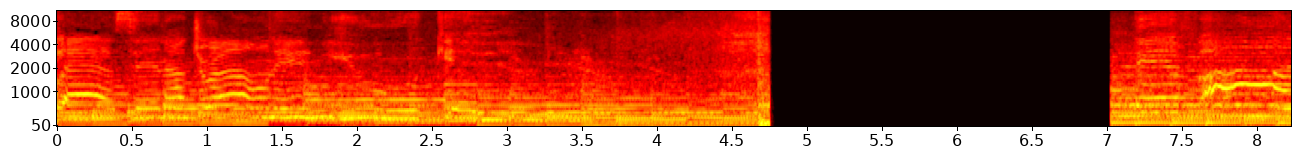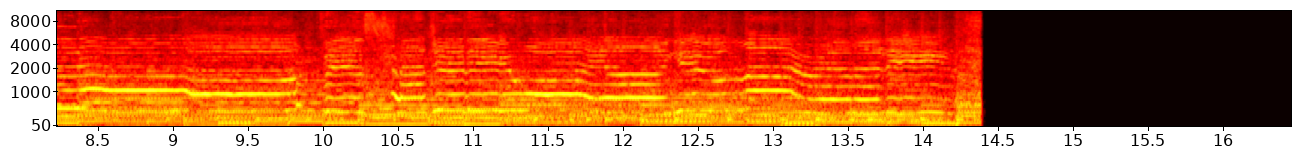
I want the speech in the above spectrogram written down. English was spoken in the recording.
glass and I drown.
